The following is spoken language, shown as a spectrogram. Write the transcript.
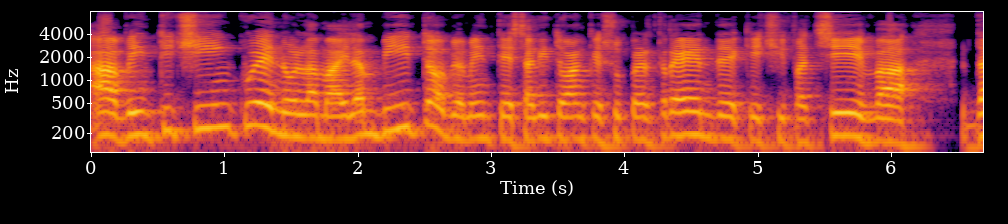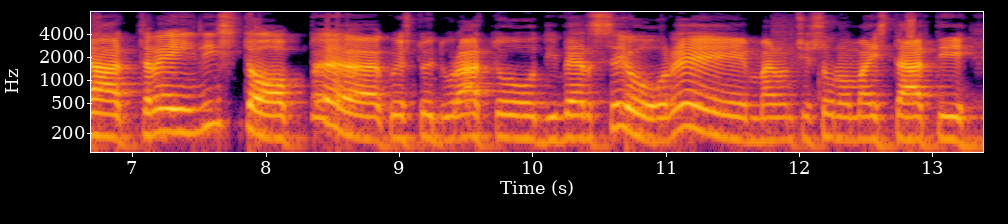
a 25, non l'ha mai lambito, ovviamente è salito anche il super trend che ci faceva da trailing stop, eh, questo è durato diverse ore, ma non ci sono mai stati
